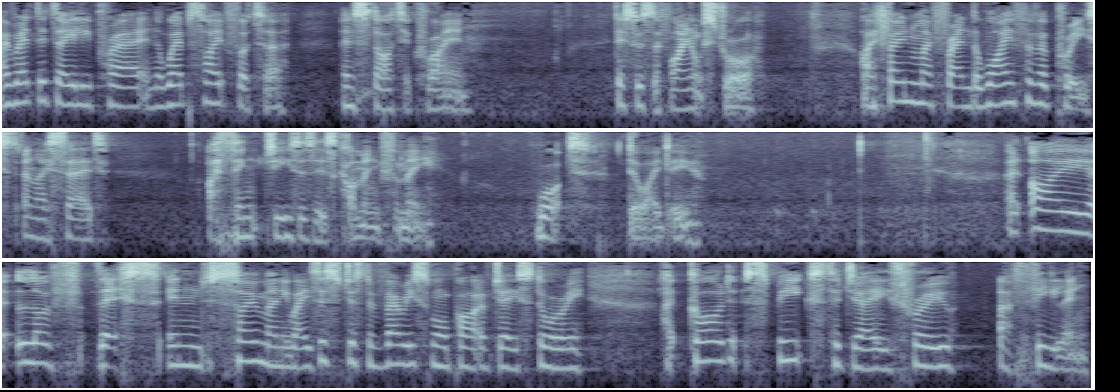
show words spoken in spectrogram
I read the daily prayer in the website footer and started crying. This was the final straw. I phoned my friend, the wife of a priest, and I said, I think Jesus is coming for me. What do I do? And I love this in so many ways. This is just a very small part of Jay's story. God speaks to Jay through a feeling.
